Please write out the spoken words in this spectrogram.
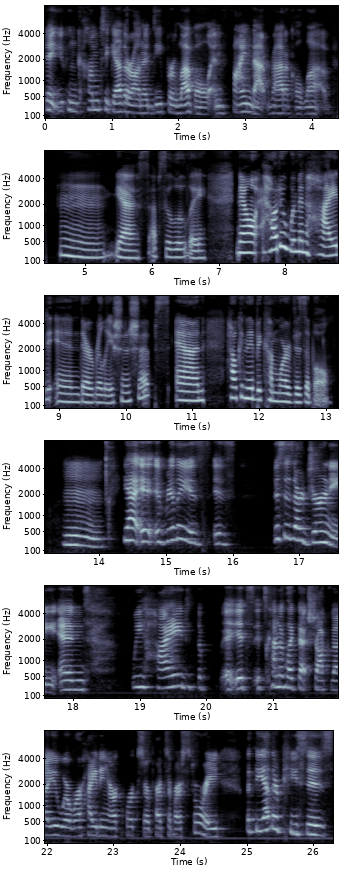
that you can come together on a deeper level and find that radical love. Mm, yes, absolutely. Now, how do women hide in their relationships and how can they become more visible? Mm, yeah, it, it really is is this is our journey and we hide the it's it's kind of like that shock value where we're hiding our quirks or parts of our story. But the other piece is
